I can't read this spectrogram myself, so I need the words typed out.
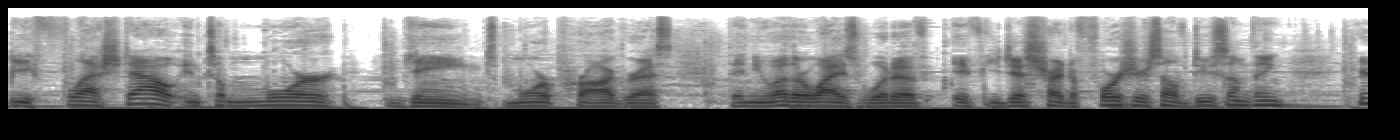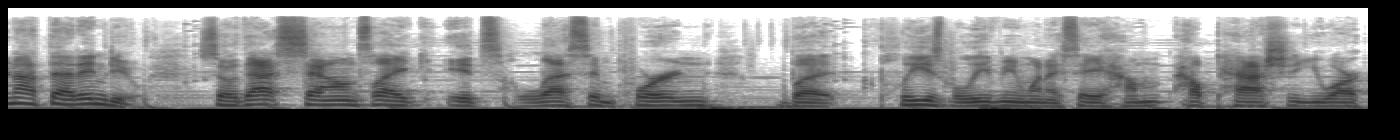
be fleshed out into more gains, more progress than you otherwise would have if you just tried to force yourself to do something you're not that into. So that sounds like it's less important, but please believe me when I say how, how passionate you are,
